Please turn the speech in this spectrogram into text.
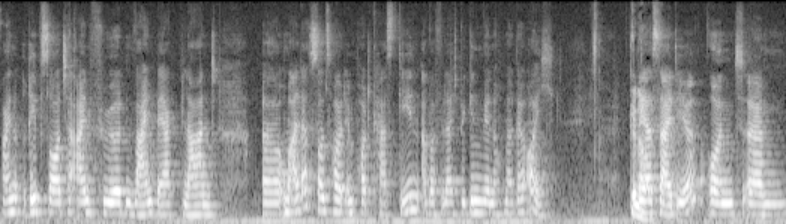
Weinrebsorte einführt, einen Weinberg plant. Um all das soll es heute im Podcast gehen, aber vielleicht beginnen wir nochmal bei euch. Genau. Wer seid ihr? Und ähm,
